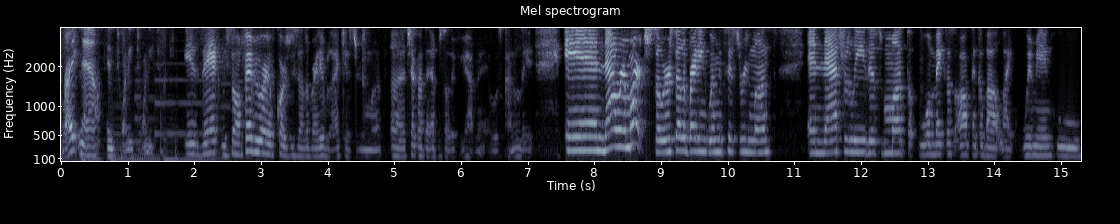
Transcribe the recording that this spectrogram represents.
right now in 2023. Exactly. So in February, of course, we celebrated Black History Month. Uh, check out the episode if you haven't. It was kind of late. And now we're in March, so we're celebrating Women's History Month. And naturally, this month will make us all think about like women who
